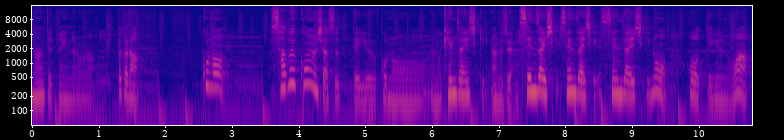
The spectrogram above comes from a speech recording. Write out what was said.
何て言ったらいいんだろうな。だからこのサブコンシャスっていうこのあの潜在意識あのじゃ潜在意識潜在意識です。潜在意識の方っていうのは、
